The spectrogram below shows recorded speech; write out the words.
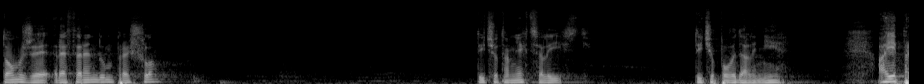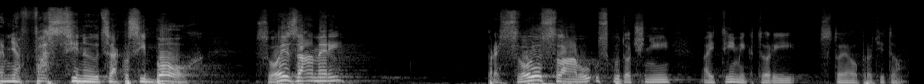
tom, že referendum prešlo? Tí, čo tam nechceli ísť. Tí, čo povedali nie. A je pre mňa fascinujúce, ako si Boh svoje zámery pre svoju slávu uskutoční aj tými, ktorí stoja oproti tomu.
